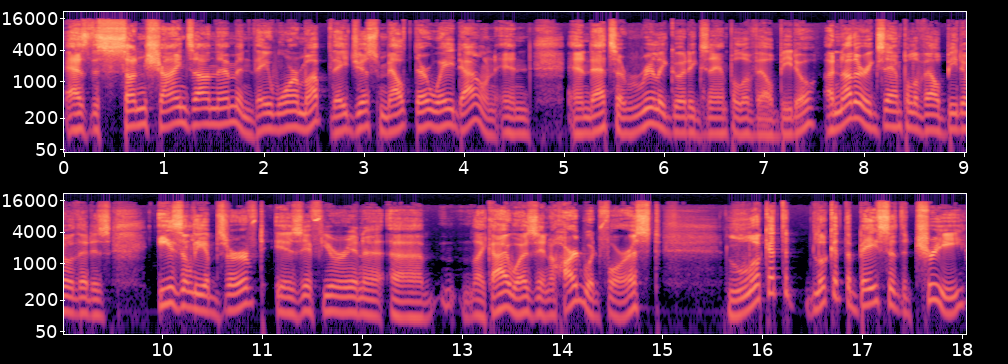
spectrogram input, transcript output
As the sun shines on them and they warm up, they just melt their way down. And and that's a really good example of albedo. Another example of albedo that is easily observed is if you're in a uh, like I was in a hardwood forest, look at the look at the base of the tree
